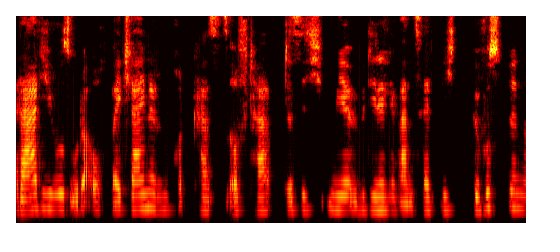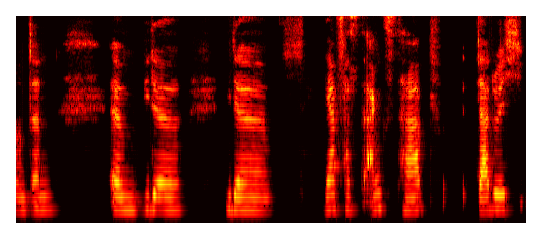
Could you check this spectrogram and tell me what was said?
Radios oder auch bei kleineren Podcasts oft habe, dass ich mir über die Relevanz halt nicht bewusst bin und dann ähm, wieder wieder ja fast Angst habe, dadurch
